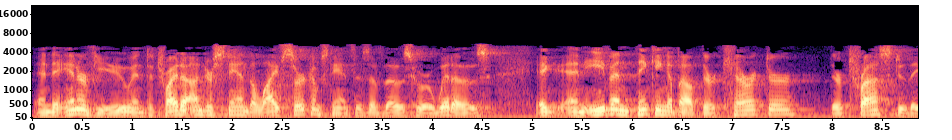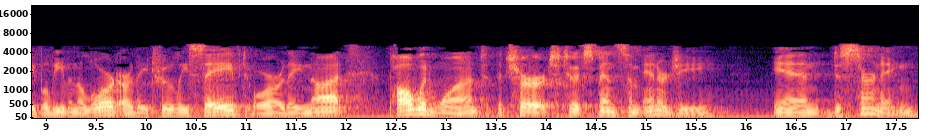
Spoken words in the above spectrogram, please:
and to interview and to try to understand the life circumstances of those who are widows, and even thinking about their character, their trust. Do they believe in the Lord? Are they truly saved or are they not? Paul would want the church to expend some energy in discerning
